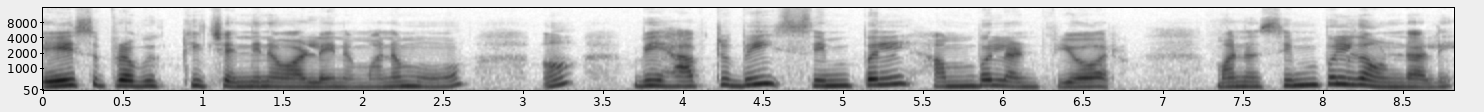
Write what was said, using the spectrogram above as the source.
యేసు ప్రభుకి చెందిన వాళ్ళైన మనము we have to be simple humble and pure మనం సింపుల్గా ఉండాలి.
